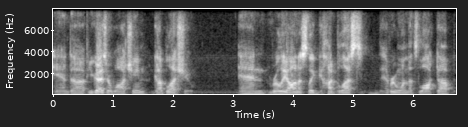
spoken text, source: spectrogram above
And uh, if you guys are watching, God bless you. And really, honestly, God bless everyone that's locked up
